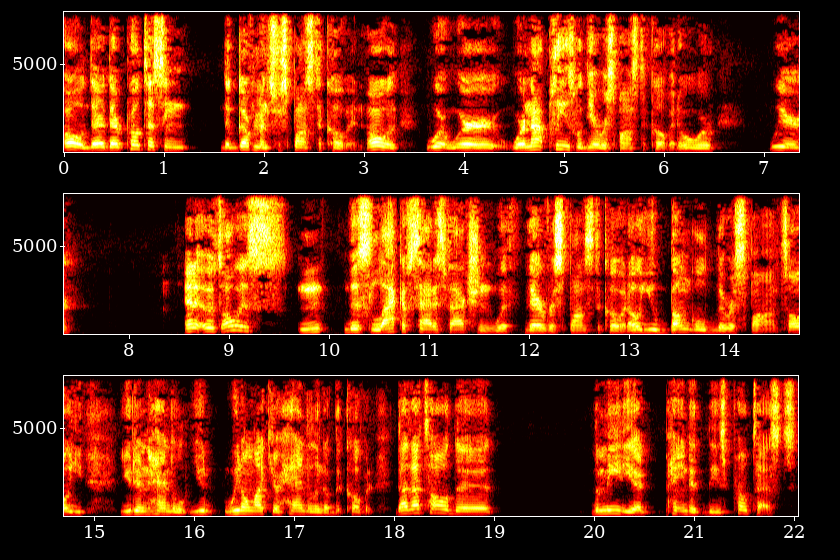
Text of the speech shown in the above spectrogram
oh they're they're protesting the government's response to COVID oh we're we're we're not pleased with your response to COVID oh we're we're and it was always n- this lack of satisfaction with their response to COVID. Oh, you bungled the response. Oh, you you didn't handle you. We don't like your handling of the COVID. That that's all the the media painted these protests,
